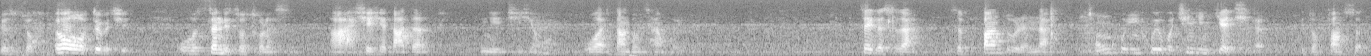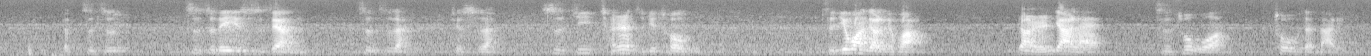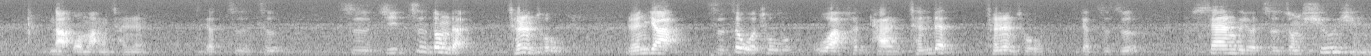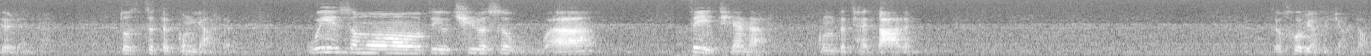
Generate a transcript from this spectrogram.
就是说，哦，对不起，我真的做错了事，啊，谢谢大德，你提醒我，我当中忏悔。这个是啊，是帮助人呢重恢恢复清净戒体的一种方式，叫自知。自知的意思是这样的，自知啊，就是啊，自己承认自己错误，自己忘掉了的话，让人家来指出我错误在哪里。那我马上承认，这叫自知，自己自动的承认错误。人家指责我错误，我很坦诚的承认错误，叫自知。三个月之中修行的人呢都是值得供养的。为什么只有七月十五啊？这一天呢，功德才大呢？这后边会讲到。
